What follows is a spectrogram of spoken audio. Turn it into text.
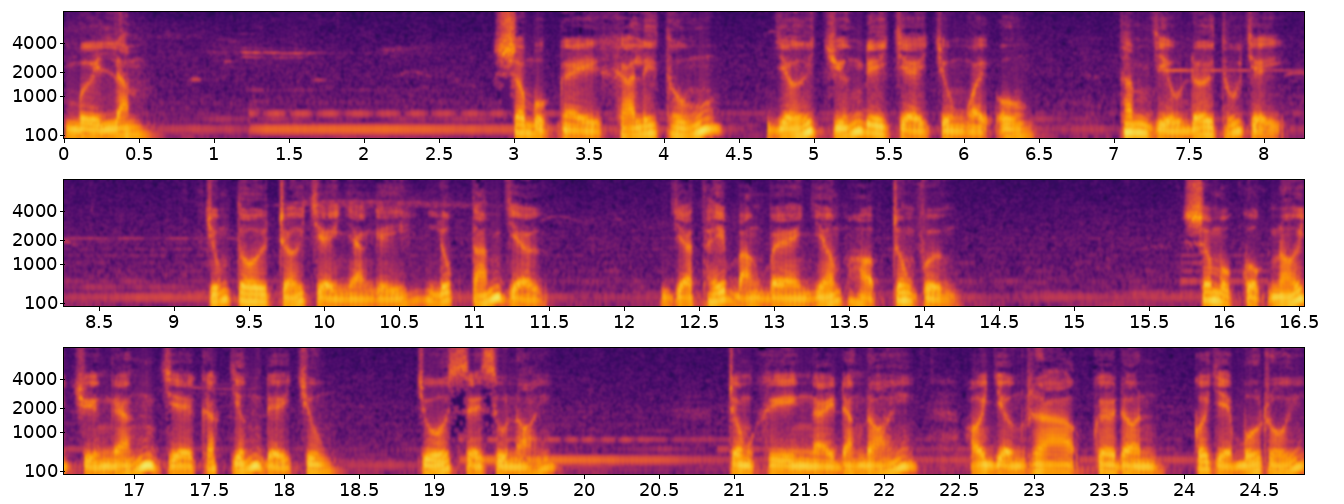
15 Sau một ngày khá lý thú với chuyến đi về chuồng ngoại ô, thăm diệu nơi thú vị, chúng tôi trở về nhà nghỉ lúc 8 giờ và thấy bạn bè nhóm họp trong vườn. Sau một cuộc nói chuyện ngắn về các vấn đề chung, Chúa giê nói Trong khi Ngài đang nói, họ nhận ra Quedon có vẻ bối rối.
